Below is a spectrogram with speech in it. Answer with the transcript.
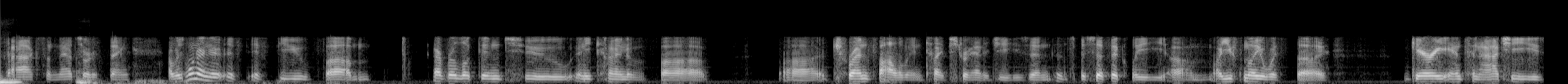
stocks and that sort of thing. I was wondering if if you've um, ever looked into any kind of uh, uh, trend following type strategies, and, and specifically, um, are you familiar with uh, Gary Antonacci's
